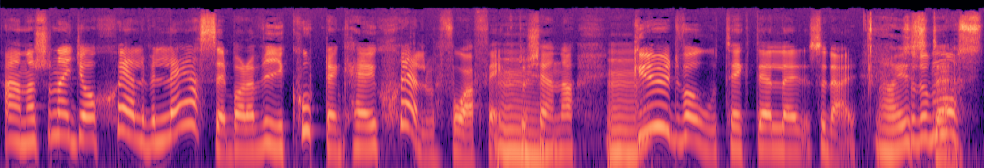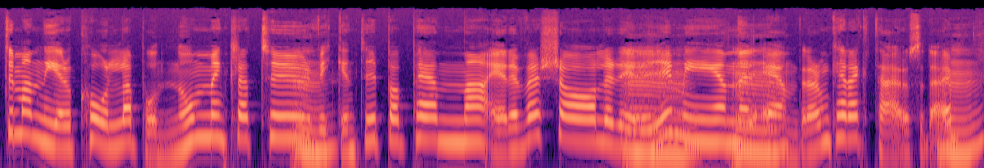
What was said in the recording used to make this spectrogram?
annars så när jag själv läser bara vykorten kan jag själv få affekt och känna gud vad otäckt eller sådär. Ja, så då det. måste man ner och kolla på nomenklatur, vilken typ av penna, är det versaler, är det gemener, ändrar de karaktär och sådär.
